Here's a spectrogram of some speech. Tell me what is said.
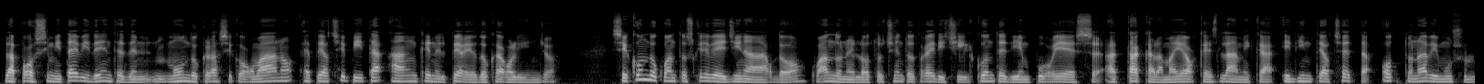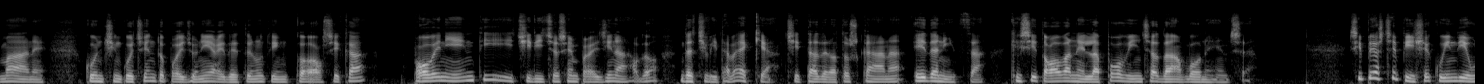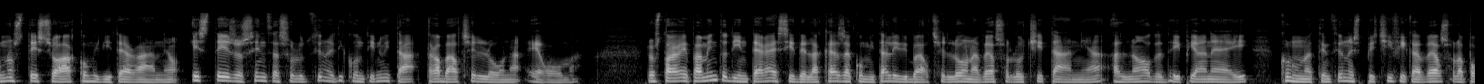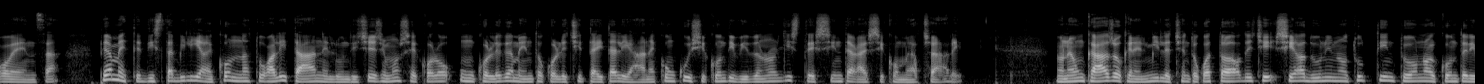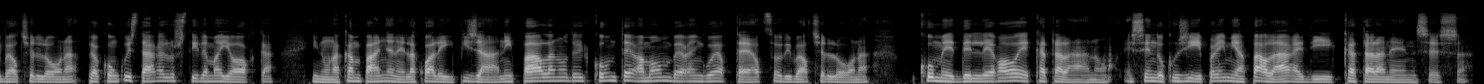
La prossimità evidente del mondo classico romano è percepita anche nel periodo carolingio. Secondo quanto scrive Ginardo, quando nell'813 il conte di Empuries attacca la Maiorca islamica ed intercetta otto navi musulmane con 500 prigionieri detenuti in Corsica, provenienti, ci dice sempre Ginardo, da Civitavecchia, città della Toscana, e da Nizza, che si trova nella provincia d'Arbonense. Si percepisce quindi uno stesso arco mediterraneo, esteso senza soluzione di continuità tra Barcellona e Roma. Lo straripamento di interessi della Casa Comitale di Barcellona verso l'Occitania, al nord dei Pirenei, con un'attenzione specifica verso la Provenza, permette di stabilire con naturalità nell'undicesimo secolo un collegamento con le città italiane con cui si condividono gli stessi interessi commerciali. Non è un caso che nel 1114 si radunino tutti intorno al conte di Barcellona per conquistare lo stile Maiorca, in una campagna nella quale i pisani parlano del conte Ramon Berenguer III di Barcellona come dell'eroe catalano, essendo così i primi a parlare di catalanenses.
